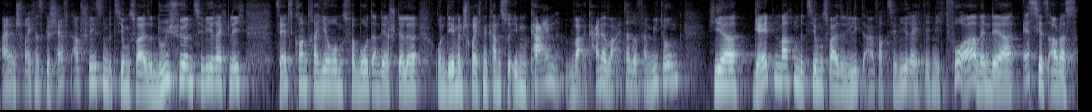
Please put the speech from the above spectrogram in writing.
ein entsprechendes Geschäft abschließen bzw. durchführen zivilrechtlich. Selbstkontrahierungsverbot an der Stelle und dementsprechend kannst du eben kein, keine weitere Vermietung hier geltend machen, beziehungsweise die liegt einfach zivilrechtlich nicht vor. Wenn der S jetzt aber das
